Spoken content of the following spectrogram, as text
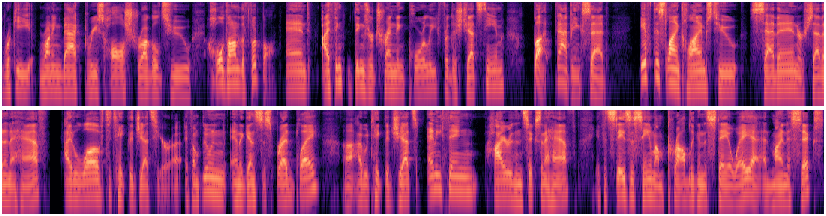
rookie running back, Breece Hall, struggle to hold on to the football. And I think things are trending poorly for this Jets team. But that being said, if this line climbs to seven or seven and a half, I love to take the Jets here. Uh, if I'm doing an against the spread play, uh, I would take the Jets. Anything higher than six and a half. If it stays the same, I'm probably going to stay away at, at minus six.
